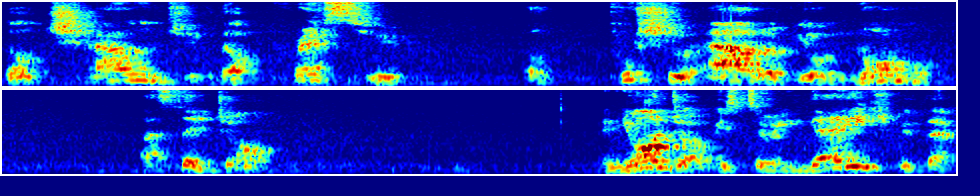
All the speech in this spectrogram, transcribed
They'll challenge you, they'll press you, they'll push you out of your normal. That's their job. And your job is to engage with them,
